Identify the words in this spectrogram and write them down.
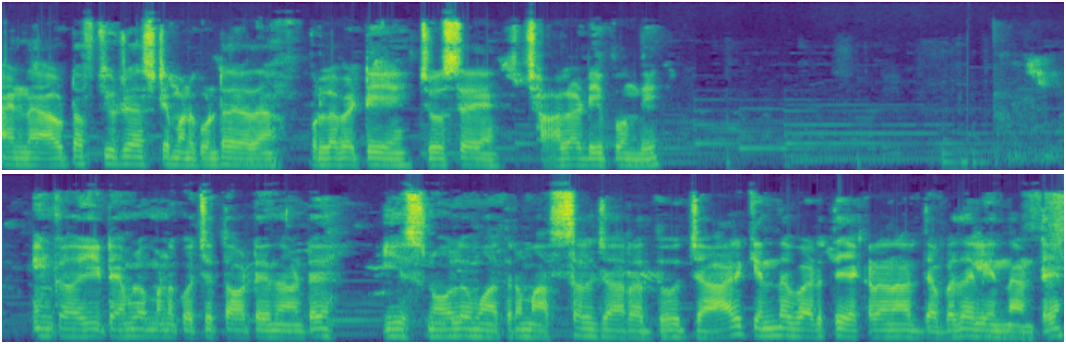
and out of curiosity మనకు ఉంటుంది కదా పుల్లబెట్టి చూస్తే చాలా డీప్ ఉంది. ఇంకా ఈ టైంలో మనకు వచ్చే థాట్ ఏంటంటే ఈ స్నోలో మాత్రం అస్సలు జారద్దు. జారి కింద పడితే ఎక్కడైనా దెబ్బ తగిలిందంటే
